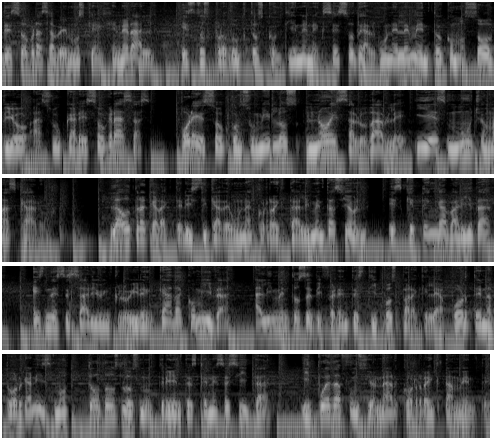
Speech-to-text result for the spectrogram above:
De sobra sabemos que en general, estos productos contienen exceso de algún elemento como sodio, azúcares o grasas. Por eso, consumirlos no es saludable y es mucho más caro. La otra característica de una correcta alimentación es que tenga variedad. Es necesario incluir en cada comida alimentos de diferentes tipos para que le aporten a tu organismo todos los nutrientes que necesita y pueda funcionar correctamente.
